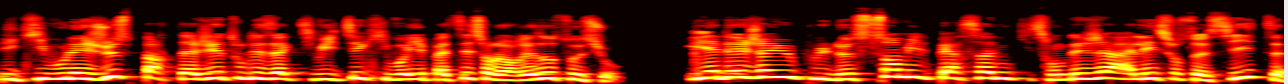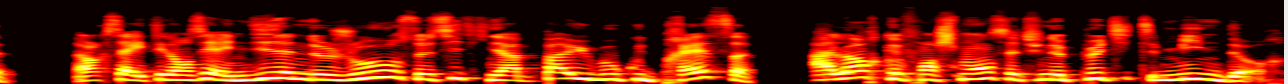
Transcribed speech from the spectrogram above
et qui voulaient juste partager toutes les activités qu'ils voyaient passer sur leurs réseaux sociaux. Il y a déjà eu plus de 100 000 personnes qui sont déjà allées sur ce site, alors que ça a été lancé il y a une dizaine de jours, ce site qui n'a pas eu beaucoup de presse, alors que franchement c'est une petite mine d'or.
